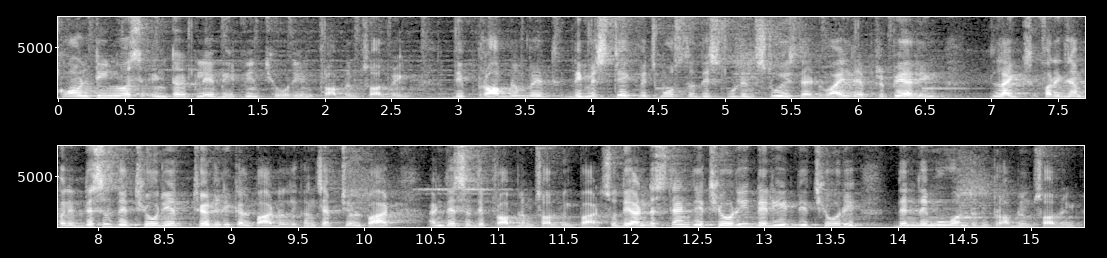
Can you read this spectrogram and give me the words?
continuous interplay between theory and problem solving. The problem with the mistake which most of the students do is that while they're preparing like for example if this is the theory theoretical part or the conceptual part and this is the problem solving part. So they understand the theory they read the theory then they move on to the problem solving.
